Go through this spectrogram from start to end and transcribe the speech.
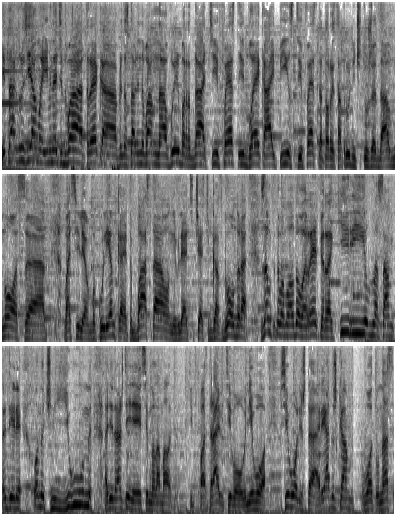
Итак, друзья мои, именно эти два трека предоставлены вам на выбор. Да, T-Fest и Black Eyed Peas. T-Fest, который сотрудничает уже давно с э, Василием Вакуленко. Это Баста, он является частью Газ Голдера. Зовут этого молодого рэпера Кирилл, на самом-то деле. Он очень юн. А день рождения, если мало-мало хотите поздравить его, у него всего лишь-то рядышком, вот у нас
